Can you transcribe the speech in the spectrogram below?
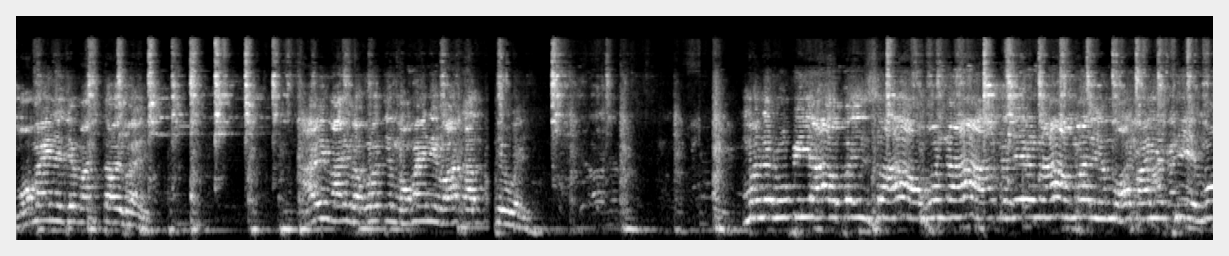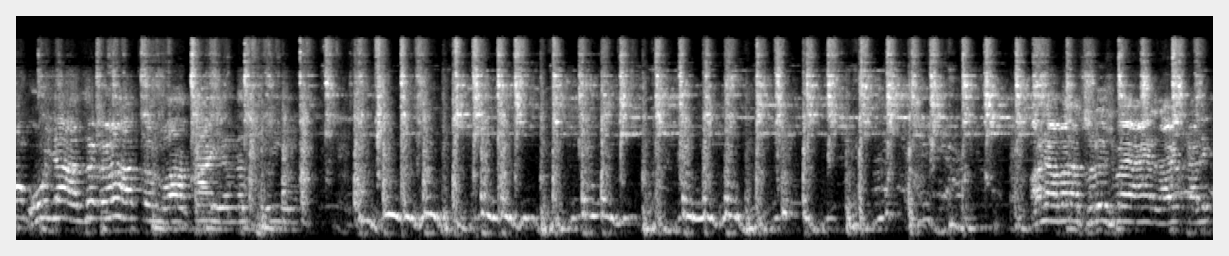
મોમાઈને જે માનતા હોય ભાઈ. આવી મારી ભગવતી મોમાઈની વાત હાલતી હોય. મન રૂપિયા પૈસા હોના ગળે ના, મારી મોબાઈલથી મોઘુયા જગતમાં કાય નથી. અને અમારા સુરેશભાઈ અહીંયા લાઈવ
